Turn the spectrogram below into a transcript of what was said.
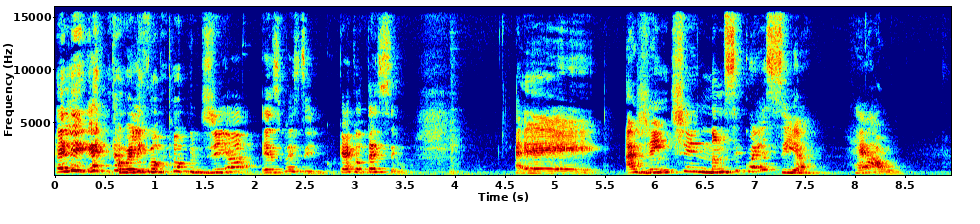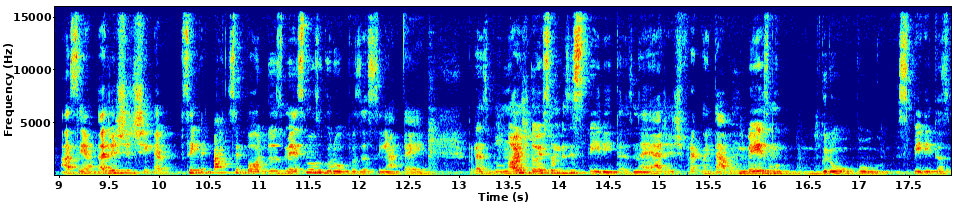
Ele, então ele botou um dia específico. O que aconteceu? É, a gente não se conhecia, real. Assim, a, gente tinha, sempre participou dos mesmos grupos, assim, até. Por exemplo, nós dois somos espíritas, né? A gente frequentava um mesmo grupo espíritas,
